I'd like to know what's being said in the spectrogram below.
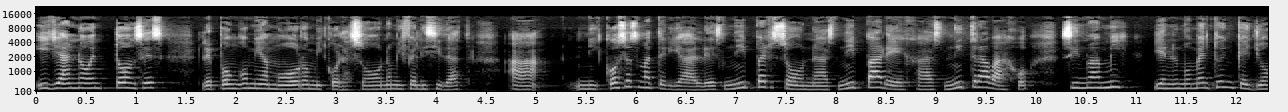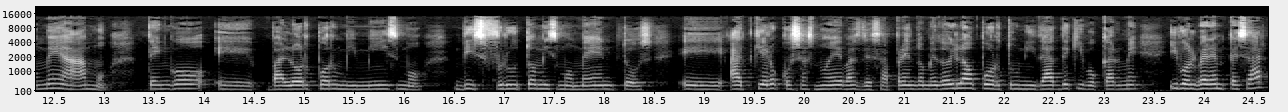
Y ya no entonces le pongo mi amor o mi corazón o mi felicidad a ni cosas materiales, ni personas, ni parejas, ni trabajo, sino a mí. Y en el momento en que yo me amo, tengo eh, valor por mí mismo, disfruto mis momentos, eh, adquiero cosas nuevas, desaprendo, me doy la oportunidad de equivocarme y volver a empezar,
